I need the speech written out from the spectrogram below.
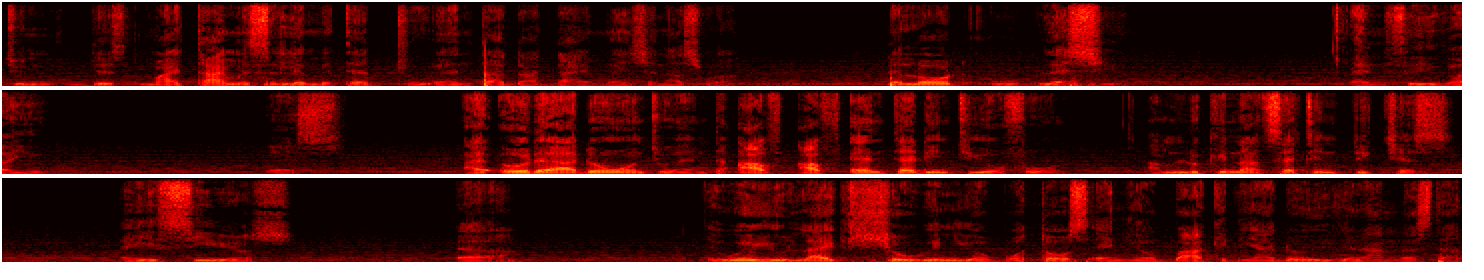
to this my time is limited to enter that dimension as well. The Lord will bless you and favor you. Yes. I oh, order I don't want to enter. I've I've entered into your phone. I'm looking at certain pictures. Are you serious? Yeah. The way you like showing your bottles and your back there, I don't even understand.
